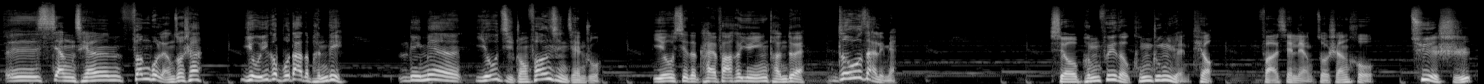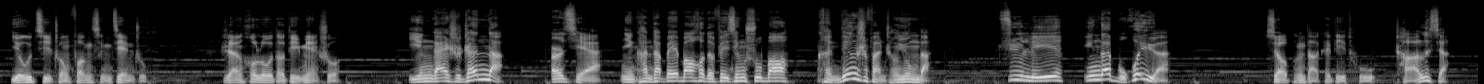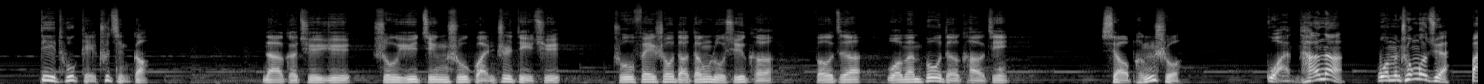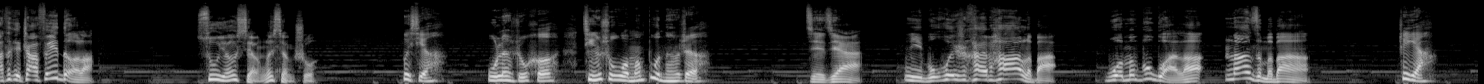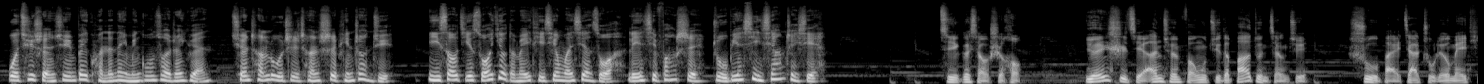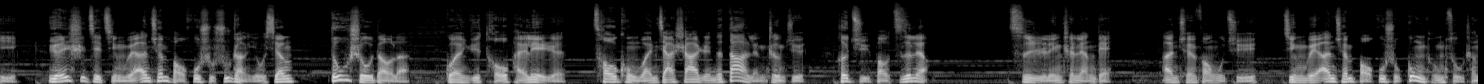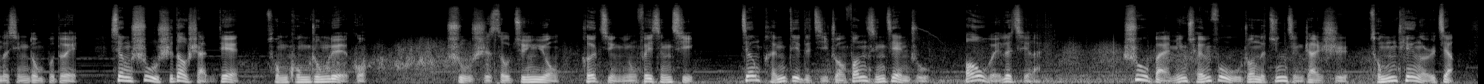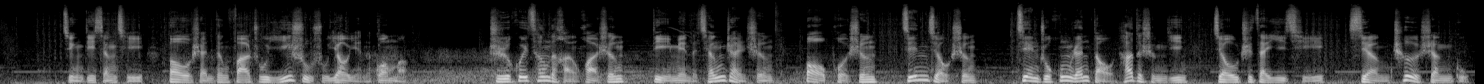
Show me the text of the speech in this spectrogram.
呃，向前翻过两座山，有一个不大的盆地，里面有几幢方形建筑。”游戏的开发和运营团队都在里面。小鹏飞到空中远眺，发现两座山后确实有几幢方形建筑，然后落到地面说：“应该是真的。而且你看他背包后的飞行书包，肯定是返程用的，距离应该不会远。”小鹏打开地图查了下，地图给出警告：“那个区域属于警署管制地区。”除非收到登陆许可，否则我们不得靠近。”小鹏说，“管他呢，我们冲过去把他给炸飞得了。”苏瑶想了想说：“不行，无论如何，警署我们不能惹。”姐姐，你不会是害怕了吧？我们不管了，那怎么办啊？这样，我去审讯被捆的那名工作人员，全程录制成视频证据。你搜集所有的媒体新闻线索、联系方式、主编信箱这些。几个小时后，原世界安全防务局的巴顿将军、数百家主流媒体、原世界警卫安全保护署署长邮箱都收到了关于头牌猎人操控玩家杀人的大量证据和举报资料。次日凌晨两点，安全防务局警卫安全保护署共同组成的行动部队，像数十道闪电从空中掠过，数十艘军用和警用飞行器将盆地的几幢方形建筑包围了起来。数百名全副武装的军警战士从天而降，警笛响起，爆闪灯发出一束束耀眼的光芒，指挥舱的喊话声、地面的枪战声、爆破声、尖叫声、建筑轰然倒塌的声音交织在一起，响彻山谷。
